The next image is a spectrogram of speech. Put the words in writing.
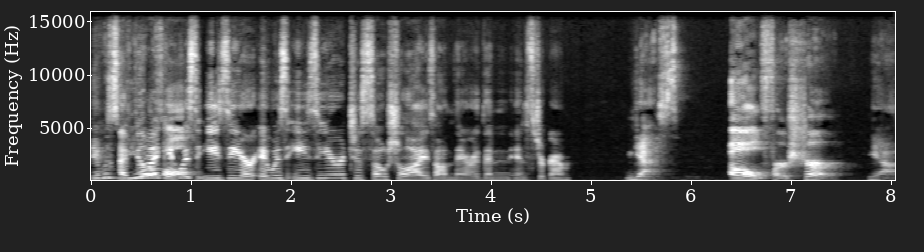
It was I feel like it was easier. It was easier to socialize on there than Instagram. Yes. Oh, for sure. Yeah.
